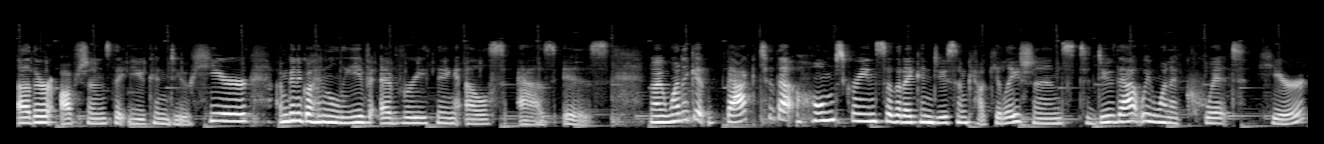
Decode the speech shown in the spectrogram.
other options that you can do here. I'm going to go ahead and leave everything else as is. Now I want to get back to that home screen so that I can do some calculations. To do that, we want to quit here.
